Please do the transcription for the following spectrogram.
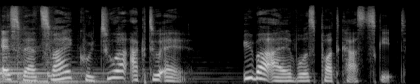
SWR 2 Kultur aktuell. Überall, wo es Podcasts gibt.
